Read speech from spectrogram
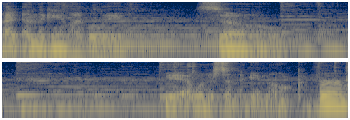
I end the game, I believe. So, yeah, we'll just end the game though. Confirm.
